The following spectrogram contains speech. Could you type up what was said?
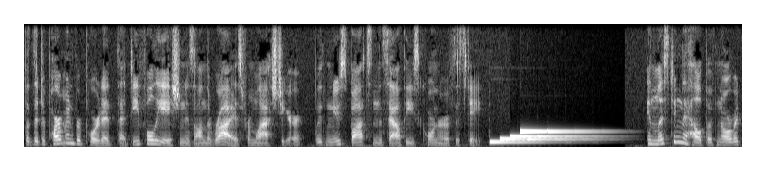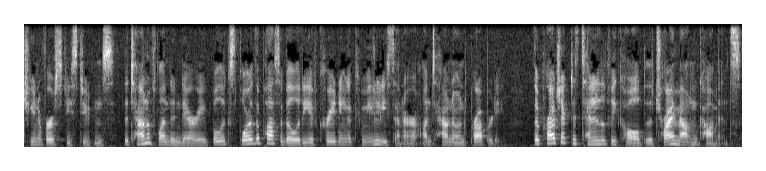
but the department reported that defoliation is on the rise from last year, with new spots in the southeast corner of the state. Enlisting the help of Norwich University students, the town of Londonderry will explore the possibility of creating a community center on town owned property. The project is tentatively called the Tri Mountain Commons.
